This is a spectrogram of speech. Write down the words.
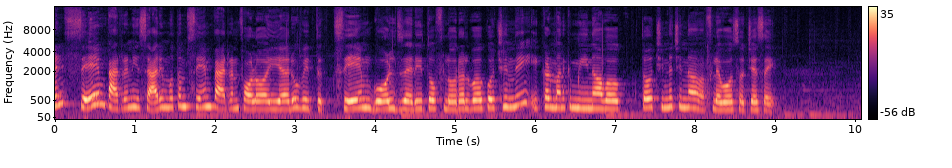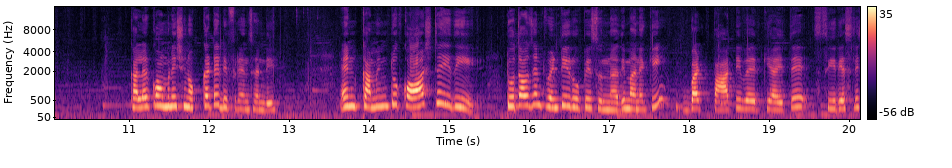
అండ్ సేమ్ ప్యాటర్న్ ఈ శారీ మొత్తం సేమ్ ప్యాటర్న్ ఫాలో అయ్యారు విత్ సేమ్ గోల్డ్ జెరీతో ఫ్లోరల్ వర్క్ వచ్చింది. ఇక్కడ మనకి మీనా వర్క్తో చిన్న చిన్న ఫ్లేవర్స్ వచ్చేసాయి. కలర్ కాంబినేషన్ ఒక్కటే డిఫరెన్స్ అండి. అండ్ కమింగ్ టు కాస్ట్ ఇది టూ థౌజండ్ ట్వంటీ రూపీస్ ఉన్నది మనకి బట్ పార్టీ వేర్కి అయితే సీరియస్లీ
